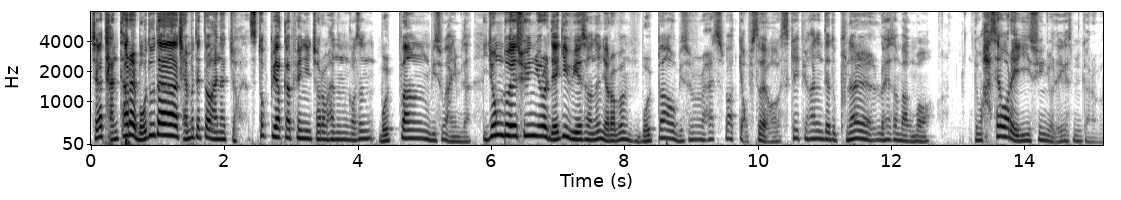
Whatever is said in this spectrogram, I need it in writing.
제가 단타를 모두 다 잘못했다고 안 했죠. 스톡비아 카페님처럼 하는 것은 몰빵 미수가 아닙니다. 이 정도의 수익률을 내기 위해서는 여러분 몰빵하고 미수를 할 수밖에 없어요. 스케이핑 하는데도 분할로 해서 막뭐 그럼 하세월에 이 수익률 내겠습니까, 여러분?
